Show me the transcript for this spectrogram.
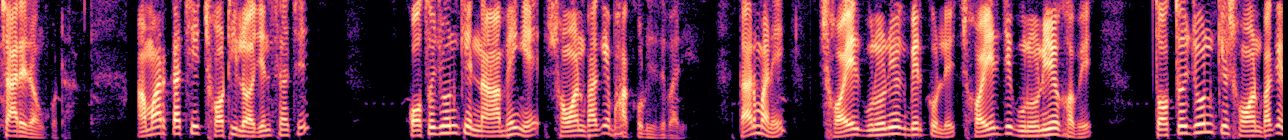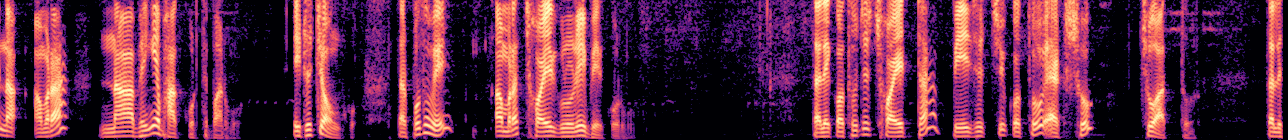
চারের অঙ্কটা। আমার কাছে ছটি লজেন্স আছে, কতজনকে না ভেঙে সমান ভাগে ভাগ করে দিতে পারি? তার মানে ছয়ের গুণনীয়ক বের করলে ছয়ের যে গুণনীয়ক হবে, ততজনকে সমান ভাগে না, আমরা না ভেঙে ভাগ করতে পারব। এটা হচ্ছে অঙ্ক। তার প্রথমে আমরা ছয়ের গুণনীয়ক বের করব। তাহলে কত হচ্ছে? ছয়েরটা। পেজ হচ্ছে কত? একশো চুয়াত্তর। তাহলে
